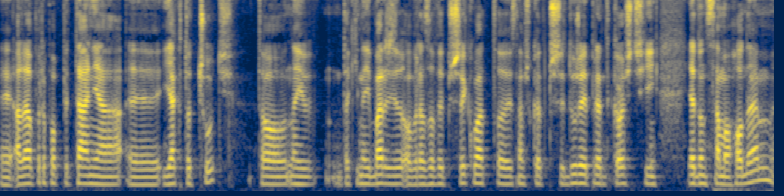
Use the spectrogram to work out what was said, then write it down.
E, ale a propos pytania, e, jak to czuć, to naj, taki najbardziej obrazowy przykład to jest na przykład przy dużej prędkości jadąc samochodem,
